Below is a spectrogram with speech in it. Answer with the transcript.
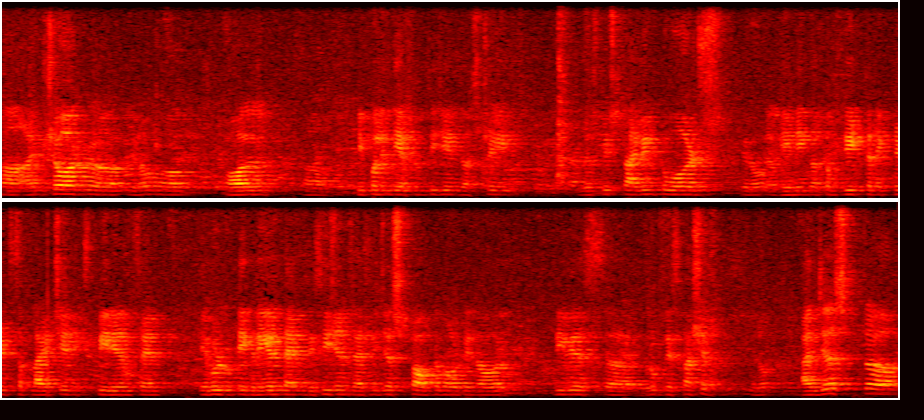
Uh, I'm sure uh, you know uh, all people in the FMCG industry must be striving towards you know gaining a complete connected supply chain experience and able to take real-time decisions as we just talked about in our previous uh, group discussion. You know, I'll just uh,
